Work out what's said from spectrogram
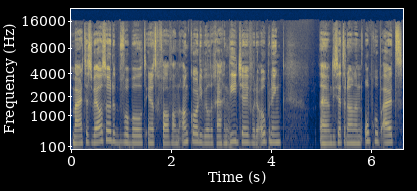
Maar het is wel zo dat bijvoorbeeld in het geval van Encore, die wilde graag een DJ voor de opening. Ehm, die zetten dan een oproep uit.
